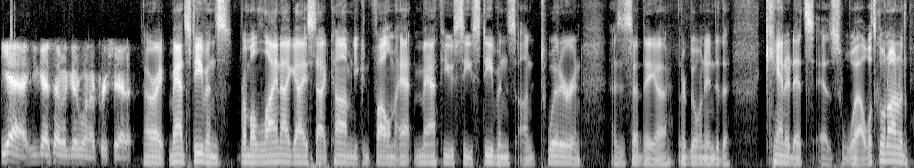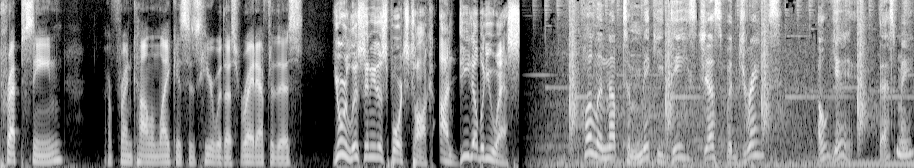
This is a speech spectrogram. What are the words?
Yeah, you guys have a good one. I appreciate it. All right, Matt Stevens from IlliniGuys.com. You can follow him at Matthew C. Stevens on Twitter. And as I said, they uh, they're going into the candidates as well. What's going on with the prep scene? Our friend Colin Likas is here with us right after this. You're listening to Sports Talk on DWS. Pulling up to Mickey D's just for drinks? Oh, yeah, that's me.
